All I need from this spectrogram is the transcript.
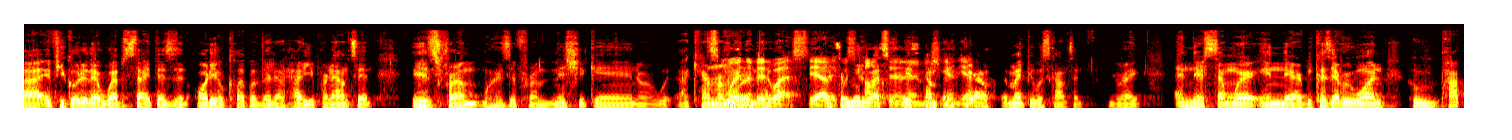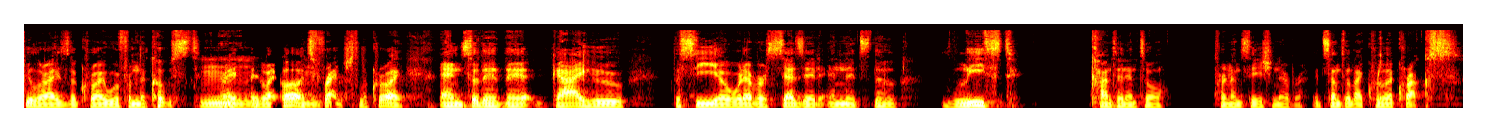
uh, if you go to their website, there's an audio clip of it. Or how do you pronounce it? Is from where is it from? Michigan or I can't remember. Somewhere in the Midwest, yeah, it's like a Midwest company. Yeah. yeah, it might be Wisconsin. You're right. And there's somewhere in there because everyone who popularized Lacroix were from the coast, mm. right? They're like, oh, it's mm. French Lacroix, and so the the guy who the CEO or whatever says it, and it's the least continental pronunciation ever. It's something like Crux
